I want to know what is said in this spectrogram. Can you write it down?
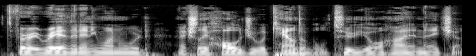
It's very rare that anyone would actually hold you accountable to your higher nature.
